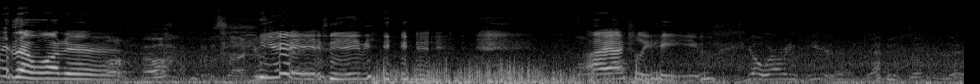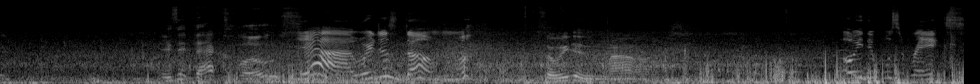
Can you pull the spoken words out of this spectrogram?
What? I wanted that water. Oh, oh sorry. You're an idiot. I actually hate you. Yo, we're already here. Is it that close? Yeah, we're just dumb. So we just wow. Oh, Oedipus Rex.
